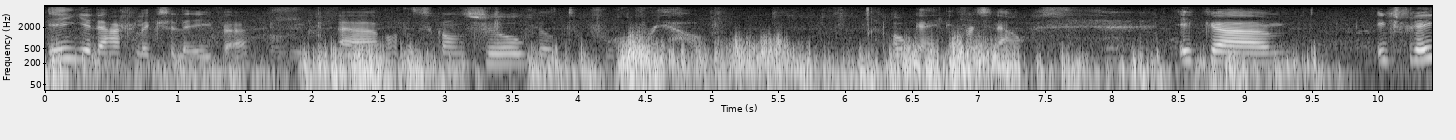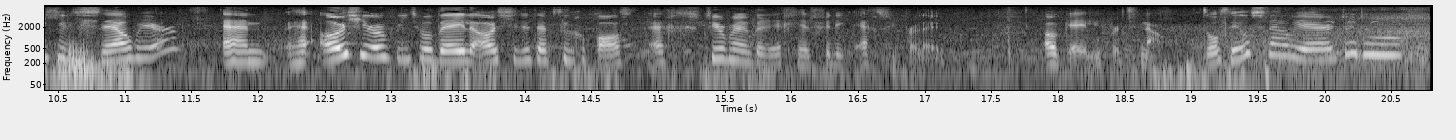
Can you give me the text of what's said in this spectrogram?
in je dagelijkse leven. Uh, want het kan zoveel toevoegen voor jou. Oké, okay, lieverd. Nou, ik, uh, ik spreek jullie snel weer. En als je hierover iets wilt delen, als je dit hebt toegepast, echt, stuur me een berichtje. Dat vind ik echt super leuk. Oké, okay, lieverd. Nou, tot heel snel weer. Doei doei.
